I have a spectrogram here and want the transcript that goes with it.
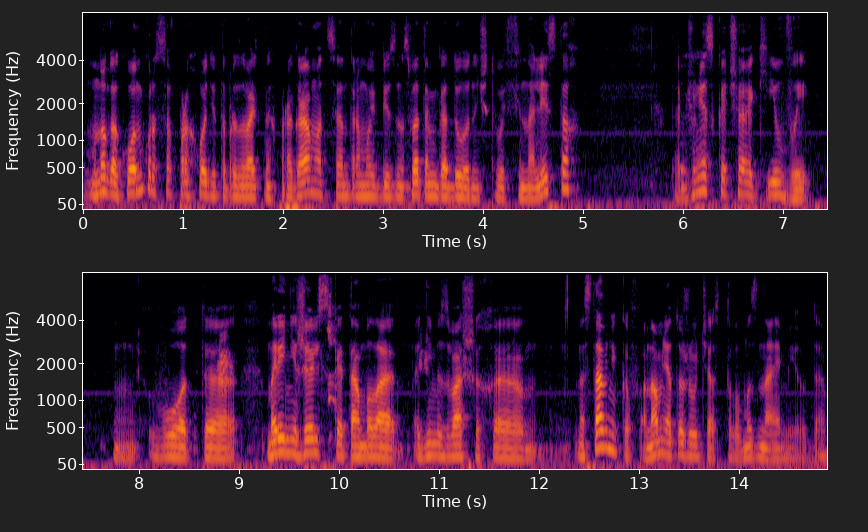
много конкурсов проходит образовательных программ от Центра «Мой бизнес». В этом году, значит, вы в финалистах. Там еще несколько человек, и вы. Вот. Э, Мария Нежельская там была одним из ваших э, наставников. Она у меня тоже участвовала, мы знаем ее, да.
